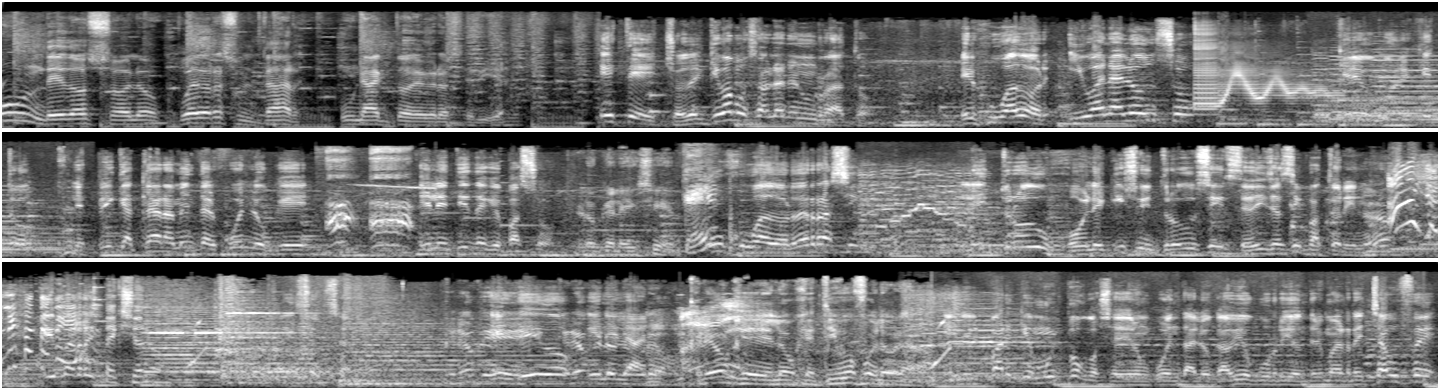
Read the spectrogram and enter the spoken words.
un dedo solo puede resultar un acto de grosería. Este hecho, del que vamos a hablar en un rato, el jugador Iván Alonso, creo que con el gesto le explica claramente al juez lo que él entiende que pasó. Lo que le hicieron. Un jugador de Racing le introdujo, o le quiso introducir, se dice así, Pastorino, ¿no? Hizo observar. Creo El dedo creo que en el ano. Creo que el objetivo fue logrado. En el parque muy pocos se dieron cuenta de lo que había ocurrido entre Malrechaufe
